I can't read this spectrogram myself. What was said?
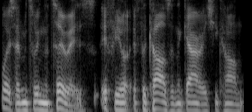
what you say between the two is if you if the car's in the garage, you can't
